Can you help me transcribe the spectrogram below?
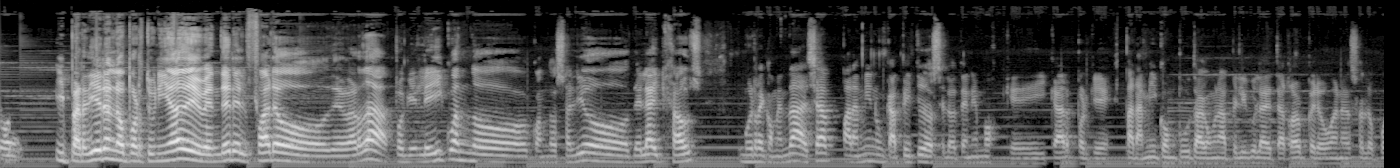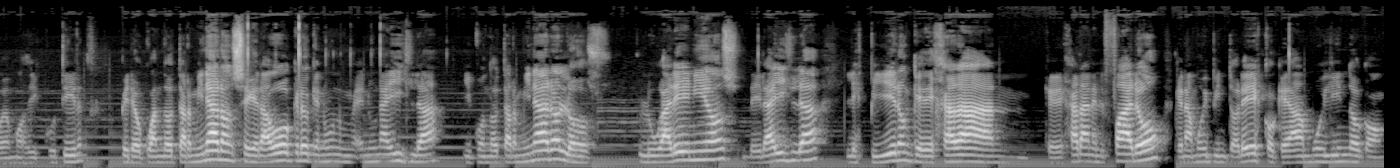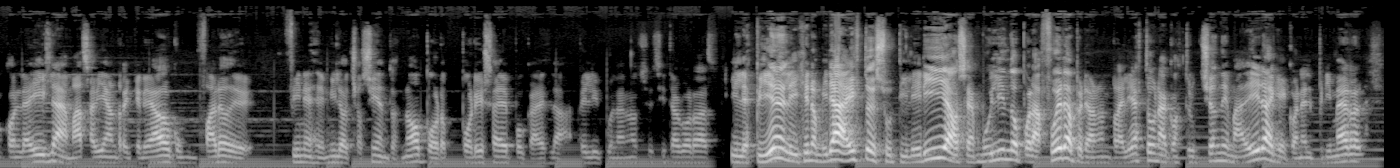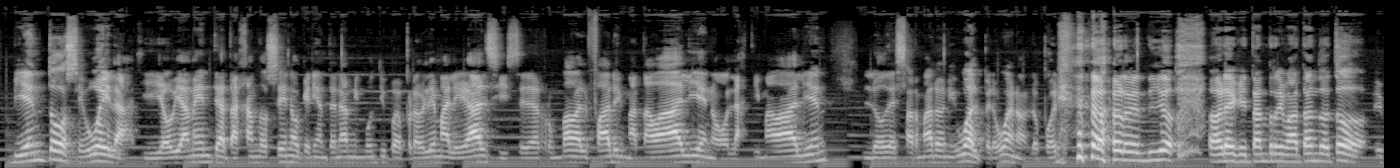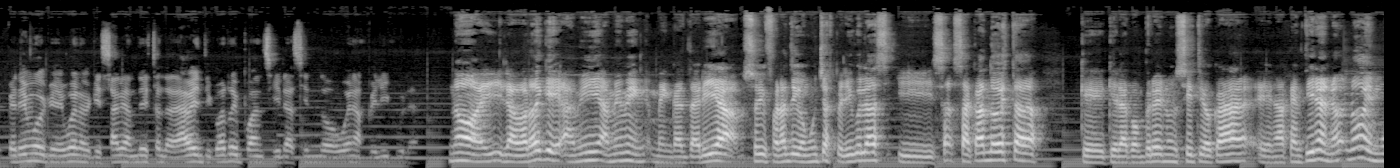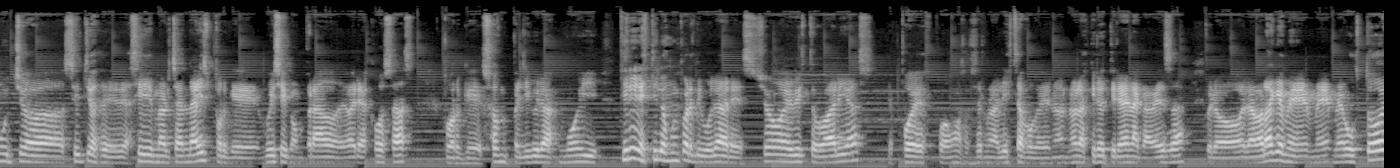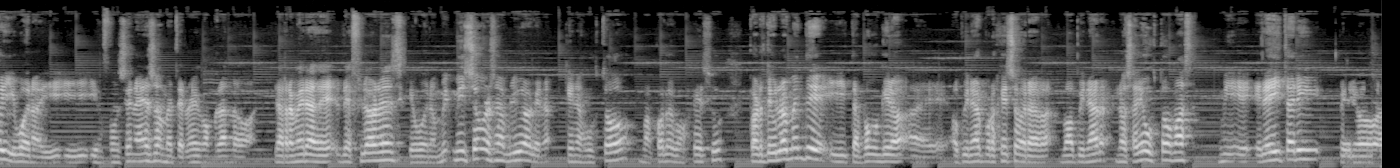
Y perdieron la oportunidad de vender el faro de verdad, porque leí cuando, cuando salió The Lighthouse muy recomendada. Ya para mí en un capítulo se lo tenemos que dedicar porque para mí computa como una película de terror, pero bueno, eso lo podemos discutir. Pero cuando terminaron se grabó creo que en, en una isla y cuando terminaron los lugareños de la isla les pidieron que dejaran que dejaran el faro, que era muy pintoresco, quedaba muy lindo con, con la isla, además habían recreado como un faro de, fines de 1800, ¿no? Por, por esa época es la película, no sé si te acordás. Y les pidieron le dijeron, mirá, esto es utilería, o sea, es muy lindo por afuera, pero en realidad es una construcción de madera que con el primer viento se vuela. Y obviamente atajándose no querían tener ningún tipo de problema legal si se derrumbaba el faro y mataba a alguien o lastimaba a alguien lo desarmaron igual, pero bueno, lo podrían haber vendido ahora que están rematando todo. Esperemos que bueno que salgan de esto la de A24 y puedan seguir haciendo buenas películas. No, y la verdad que a mí, a mí me, encantaría, soy fanático de muchas películas y sacando esta que, la compré en un sitio acá en Argentina, no, no hay muchos sitios de, de así de merchandise porque hubiese comprado de varias cosas porque son películas muy... tienen estilos muy particulares. Yo he visto varias, después podemos hacer una lista porque no, las quiero tirar en la cabeza, pero la verdad que me, gustó y bueno, y, en función a eso me terminé comprando la remera de, Florence, que bueno, Midsommar es una película que, nos gustó, me acuerdo con Jesús, particularmente, y tampoco quiero eh, opinar por Jesús, ahora va a opinar, nos había gustado más Hereditary, pero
